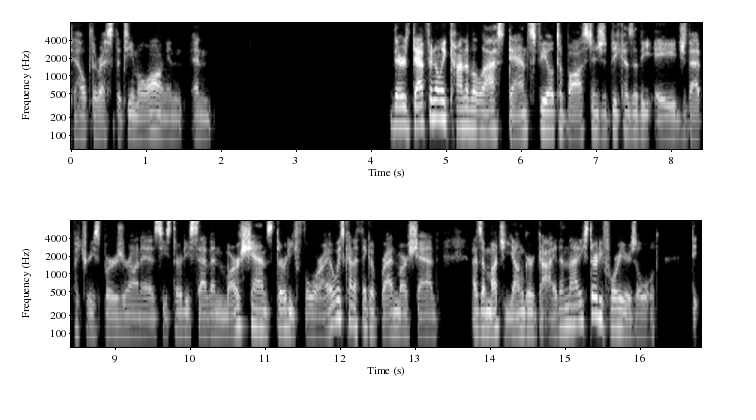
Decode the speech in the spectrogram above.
to help the rest of the team along and and there's definitely kind of a last dance feel to Boston just because of the age that Patrice Bergeron is. He's 37. Marchand's 34. I always kind of think of Brad Marchand as a much younger guy than that. He's 34 years old. D-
